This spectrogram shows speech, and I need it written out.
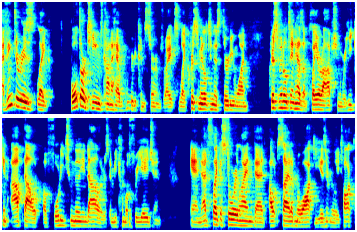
I think there is like both our teams kind of have weird concerns, right? So like Khris Middleton is 31. Khris Middleton has a player option where he can opt out of $42 million and become a free agent. And that's like a storyline that outside of Milwaukee isn't really talked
